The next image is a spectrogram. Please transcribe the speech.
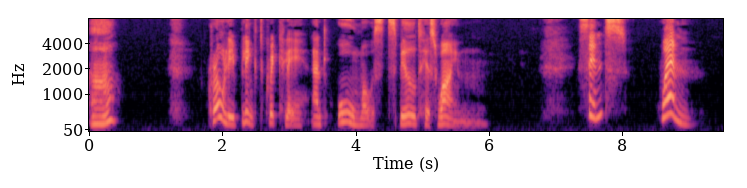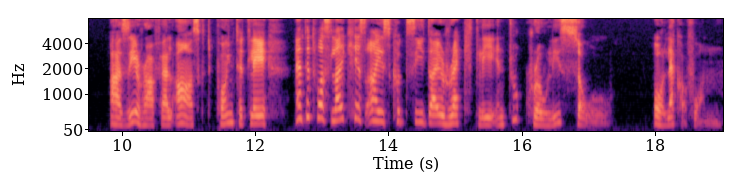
Huh? Crowley blinked quickly and almost spilled his wine. Since when? Aziraphale asked pointedly, and it was like his eyes could see directly into Crowley's soul. Or lack of one.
